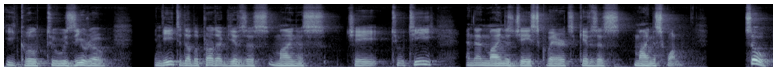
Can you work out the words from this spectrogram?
equal to 0. Indeed, the double product gives us minus j2t, and then minus j squared gives us minus 1. So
